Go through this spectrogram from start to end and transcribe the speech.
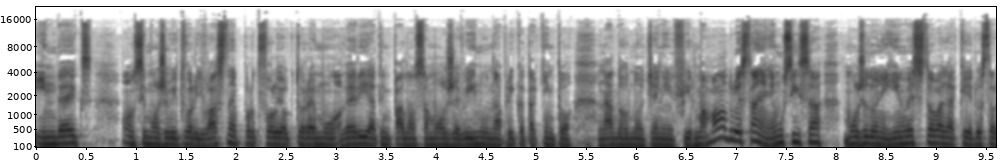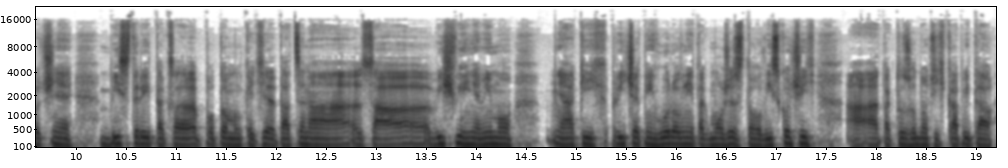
index, on si môže vytvoriť vlastné portfólio, ktorému verí a tým pádom sa môže vyhnúť napríklad takýmto nadhodnoteným firmám. A na druhej strane nemusí sa, môže do nich investovať a keď je dostatočne bystrý, tak sa potom, keď tá cena sa vyšvihne mimo nejakých príčetných úrovní, tak môže z toho vyskočiť a takto zhodnotiť kapitál.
